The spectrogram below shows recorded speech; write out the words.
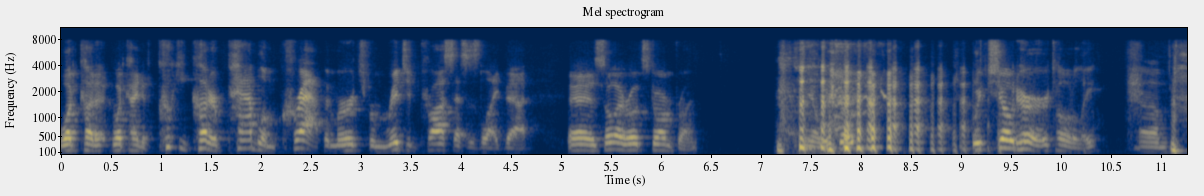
what kind of what kind of cookie cutter pablum crap emerged from rigid processes like that. And so I wrote Stormfront, you know, which, showed, which showed her totally. Um,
